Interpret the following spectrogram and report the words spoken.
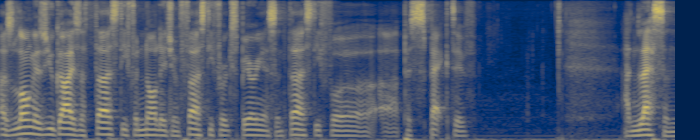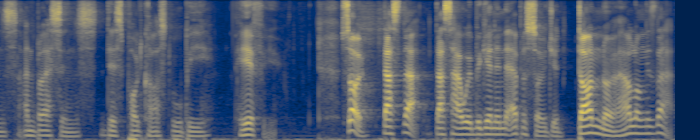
as long as you guys are thirsty for knowledge and thirsty for experience and thirsty for uh, perspective and lessons and blessings, this podcast will be here for you. So that's that. That's how we're beginning the episode. You don't know how long is that?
